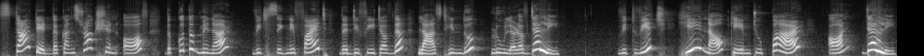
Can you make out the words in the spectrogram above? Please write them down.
started the construction of the Qutub Minar which signified the defeat of the last Hindu ruler of Delhi with which he now came to power on Delhi.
